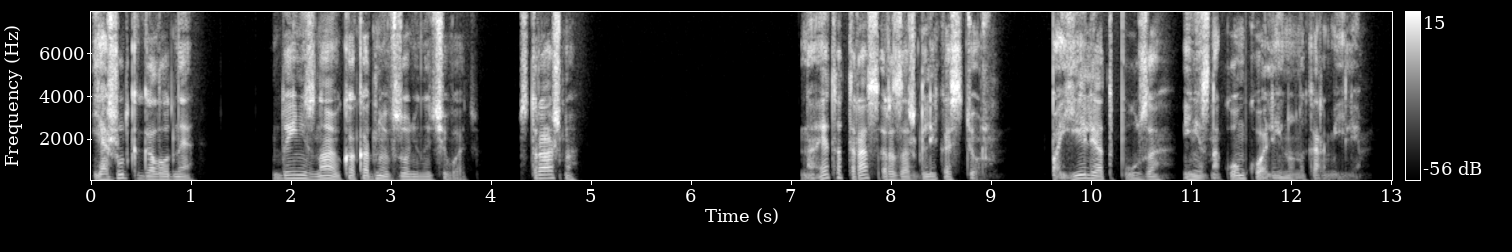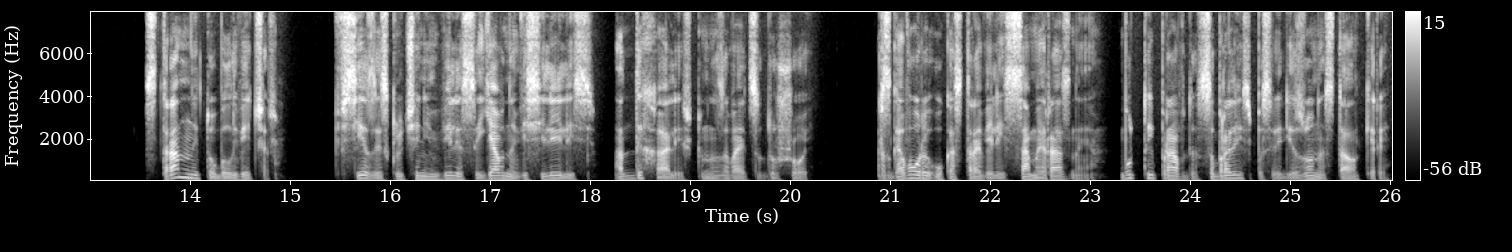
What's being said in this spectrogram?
Я жутко голодная. Да и не знаю, как одной в зоне ночевать. Страшно. На этот раз разожгли костер. Поели от пуза и незнакомку Алину накормили. Странный то был вечер. Все, за исключением Велеса, явно веселились, отдыхали, что называется, душой. Разговоры у костра велись самые разные, будто и правда собрались посреди зоны сталкеры.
